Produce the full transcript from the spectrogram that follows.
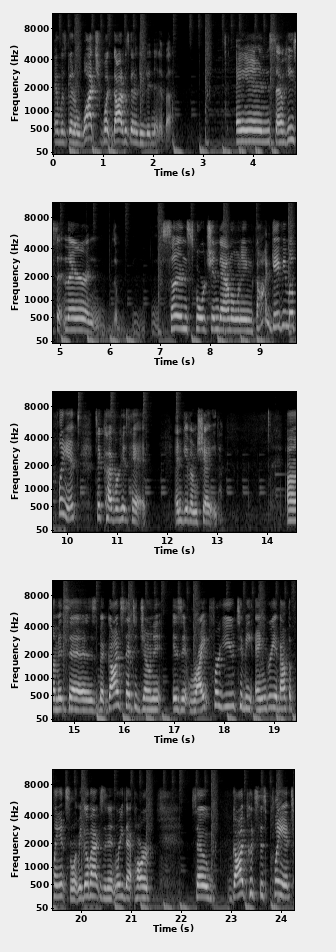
and was going to watch what God was going to do to Nineveh. And so he's sitting there and the sun scorching down on him. God gave him a plant to cover his head and give him shade. Um, it says, But God said to Jonah, Is it right for you to be angry about the plant? So let me go back because I didn't read that part. So God puts this plant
